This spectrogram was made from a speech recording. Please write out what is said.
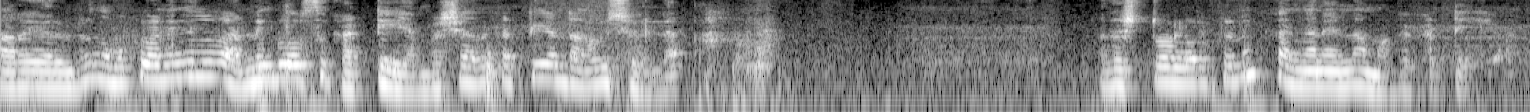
ആറേകാൽ മീറ്റർ നമുക്ക് വേണമെങ്കിൽ റണ്ണിങ് ഗ്ലൗസ് കട്ട് ചെയ്യാം. പക്ഷേ അത് കട്ട് ചെയ്യേണ്ട ആവശ്യമില്ല. അതിഷ്ടമുള്ളവർക്കാണെങ്കിൽ അങ്ങനെ തന്നെ നമുക്ക് കട്ട് ചെയ്യാം.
